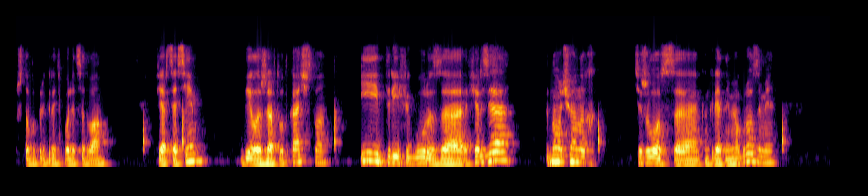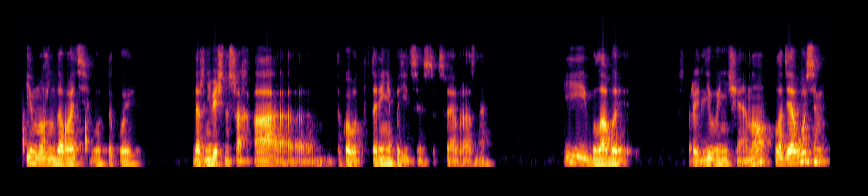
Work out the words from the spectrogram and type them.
чтобы прикрыть поле c2. Ферзь а7, белые жертвуют качество. И три фигуры за ферзя, но ученых тяжело с э, конкретными угрозами. Им нужно давать вот такой, даже не вечный шаг, а э, такое вот повторение позиции своеобразное. И была бы справедливая ничья. Но ладья 8,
